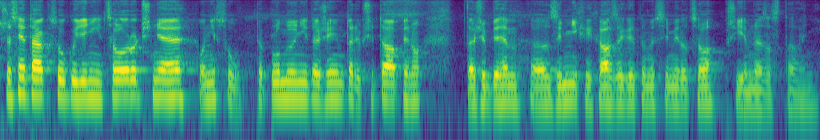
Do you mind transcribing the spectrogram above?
Přesně tak, jsou k vidění celoročně, oni jsou teplomilní, takže jim tady přitápěno, takže během eh, zimních vycházek je to myslím i docela příjemné zastavení.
